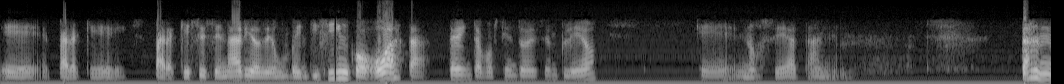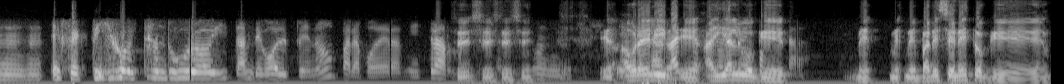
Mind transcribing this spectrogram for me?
eh, para que para que ese escenario de un 25 o hasta 30% de desempleo eh, no sea tan tan efectivo y tan duro y tan de golpe, ¿no? Para poder administrarlo. Sí, sí, sí. sí. Eh, ahora, Eli, eh, hay algo que me, me, parece en esto que,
